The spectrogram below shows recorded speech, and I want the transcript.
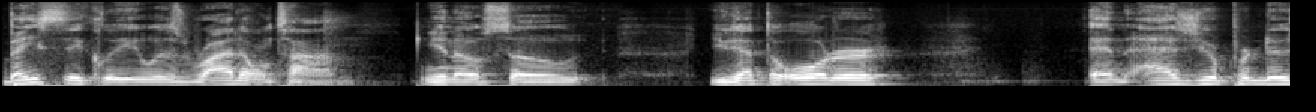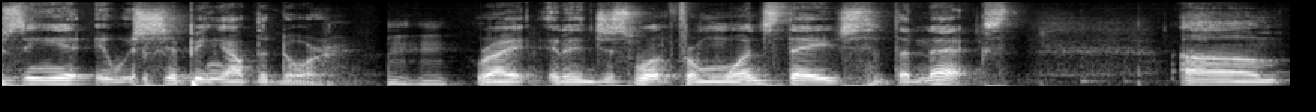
basically it was right on time. You know, so you got the order, and as you're producing it, it was shipping out the door, right? And it just went from one stage to the next. Um,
